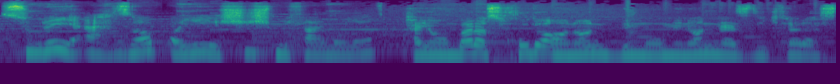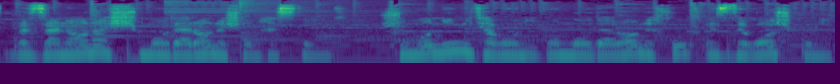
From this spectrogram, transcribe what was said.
سوره احزاب آیه 6 میفرماید پیامبر از خود آنان به مؤمنان نزدیکتر است و زنانش مادرانشان هستند. شما نمی‌توانید با مادران خود ازدواج کنید.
